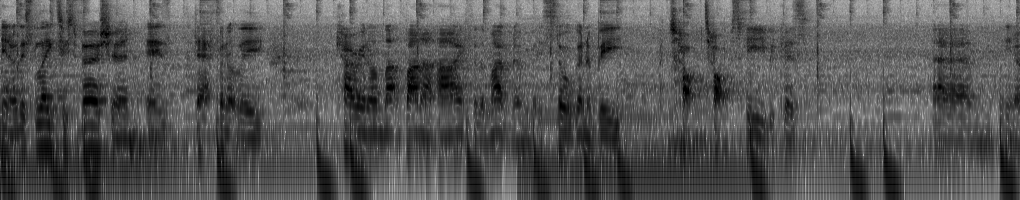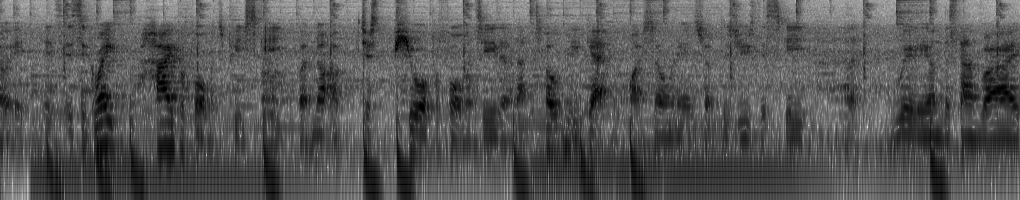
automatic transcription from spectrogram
you know, this latest version is definitely carrying on that banner high for the Magnum, it's still going to be a top, top ski because um, you know, it, it's, it's, a great high performance piste ski, but not a just pure performance either. And I totally get why so many instructors use this ski, and I really understand why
